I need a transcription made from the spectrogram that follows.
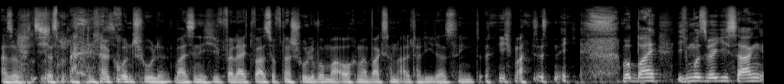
Also das in der Grundschule. Weiß ich nicht, vielleicht war es auf einer Schule, wo man auch im Erwachsenenalter Lieder singt. Ich weiß es nicht. Wobei, ich muss wirklich sagen,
